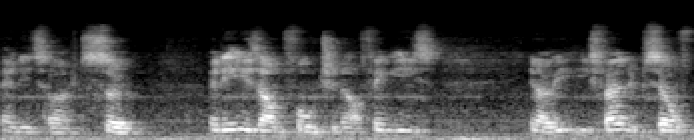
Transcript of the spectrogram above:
anytime soon. And it is unfortunate. I think he's, you know, he's found himself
